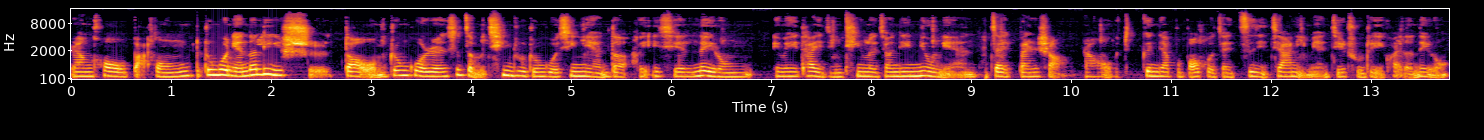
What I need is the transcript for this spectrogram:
然后把从中国年的历史到我们中国人是怎么庆祝中国新年的一些内容，因为他已经听了将近六年在班上，然后更加不包括在自己家里面接触这一块的内容，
